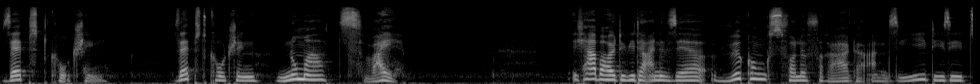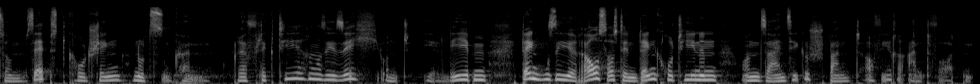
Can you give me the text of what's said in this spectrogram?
Selbstcoaching. Selbstcoaching Nummer zwei. Ich habe heute wieder eine sehr wirkungsvolle Frage an Sie, die Sie zum Selbstcoaching nutzen können. Reflektieren Sie sich und Ihr Leben, denken Sie raus aus den Denkroutinen und seien Sie gespannt auf Ihre Antworten.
